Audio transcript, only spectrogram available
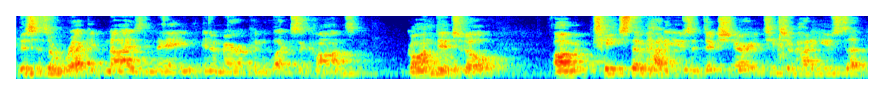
This is a recognized name in American lexicons, gone digital. Um, teach them how to use a dictionary, teach them how to use a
